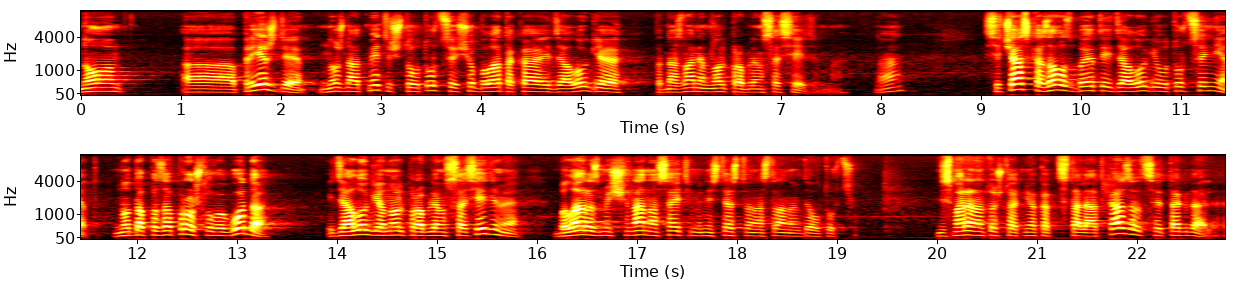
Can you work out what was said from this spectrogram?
Но э, прежде нужно отметить, что у Турции еще была такая идеология под названием «ноль проблем с соседями». Да? Сейчас, казалось бы, этой идеологии у Турции нет. Но до позапрошлого года идеология «ноль проблем с соседями» была размещена на сайте Министерства иностранных дел Турции, несмотря на то, что от нее как-то стали отказываться и так далее.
